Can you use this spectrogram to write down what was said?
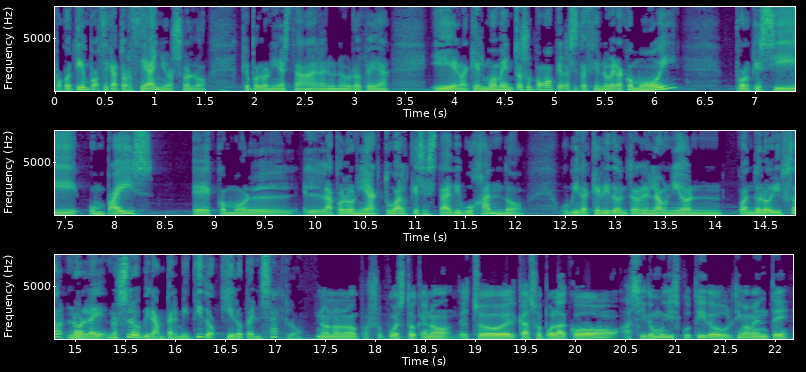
poco tiempo, hace 14 años solo que Polonia está en la Unión Europea. Y en aquel momento supongo que la situación no era como hoy, porque si un país eh, como la Polonia actual que se está dibujando hubiera querido entrar en la Unión cuando lo hizo, no, no se lo hubieran permitido, quiero pensarlo. No, no, no, por supuesto que no. De hecho, el caso polaco ha sido muy discutido últimamente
